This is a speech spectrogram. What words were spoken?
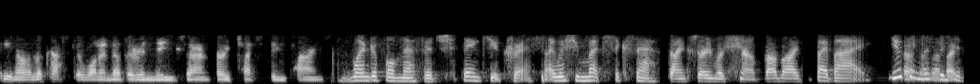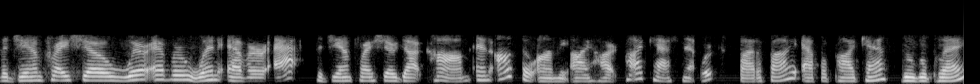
you know, look after one another in these um, very testing times. Wonderful message. Thank you, Chris. I wish you much success. Thanks very much. Now, bye bye. Bye bye. You can Bye-bye. listen to the Jan Price Show wherever, whenever at thejanpriceshow.com and also on the iHeart Podcast Network, Spotify, Apple Podcasts, Google Play.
